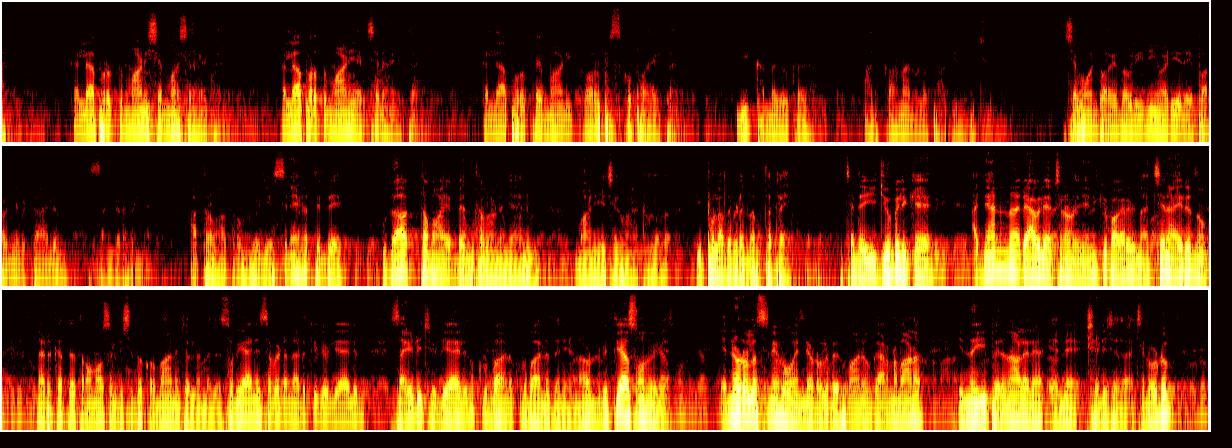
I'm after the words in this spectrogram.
കല്ലാപ്പുറത്ത് മാണി ഷെമ്മാശനായിട്ട് കല്ലാപ്പുറത്ത് മാണി അച്ഛനായിട്ട് കല്ലാപ്പുറത്തെ മാണി കോർപ്പിസ്കോപ്പായിട്ട് ഈ കണ്ണുകൾക്ക് അത് കാണാനുള്ള ഭാഗ്യം ലഭിച്ചു. ശമോൻ പറയുന്ന പോലെ ഇനിയും അടിയനെ പറഞ്ഞു വിട്ടാലും സങ്കടമില്ല. അത്രമാത്രം ഒരു വലിയ സ്നേഹത്തിന്റെ ഉദാത്തമായ ബന്ധമാണ് ഞാനും മാണിയച്ചനുമായിട്ടുള്ളത് ഇപ്പോൾ അതിവിടെ നിർത്തട്ടെ. അച്ഛന്റെ ഈ ജൂബിലിക്ക് അജ്ഞാനെന്ന് ഞാനിന്ന് രാവിലെ അച്ഛനോട് എനിക്ക് പകരം ഇന്ന് അച്ഛനായിരുന്നു. നടുക്കത്തെ ത്രോണോസിൽ വിശുദ്ധ കുർബാന ചൊല്ലേണ്ടത്. സുറിയാനി സഭയുടെ നടുക്ക് ചൊല്ലിയാലും സൈഡ് ചൊല്ലിയാലും കുർബാന കുർബാന തന്നെയാണ്. അതുകൊണ്ട് വ്യത്യാസമൊന്നുമില്ല. എന്നോടുള്ള സ്നേഹവും എന്നോടുള്ള ബഹുമാനവും കാരണമാണ് ഇന്ന് ഈ പെരുന്നാളിന് എന്നെ ക്ഷണിച്ചത്. അച്ഛനോടും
